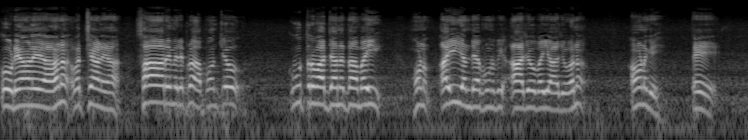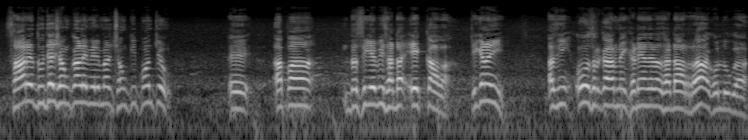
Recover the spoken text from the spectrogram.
ਘੋੜਿਆਂ ਵਾਲੇ ਆ, ਹਨਾ, ਬੱਚਿਆਂ ਵਾਲੇ ਆ, ਸਾਰੇ ਮੇਰੇ ਭਰਾ ਪਹੁੰਚੋ ਕਬੂਤਰਵਾਜਾਂ ਨੇ ਤਾਂ ਬਾਈ ਹੁਣ ਆਈ ਜਾਂਦੇ ਆ ਫੋਨ ਵੀ, ਆ ਜਾਓ ਬਾਈ, ਆ ਜਾਓ, ਹਨਾ। ਆਉਣਗੇ ਤੇ ਸਾਰੇ ਦੂਜੇ ਸ਼ੌਂਕਾਂ ਵਾਲੇ ਮੇਰੇ ਨਾਲ ਸ਼ੌਂਕੀ ਪਹੁੰਚੋ ਤੇ ਆਪਾਂ ਦੱਸੀਏ ਵੀ ਸਾਡਾ ਏਕਾ ਵਾ, ਠੀਕ ਹੈ ਨਾ ਜੀ? ਅਸੀਂ ਉਹ ਸਰਕਾਰ ਨਹੀਂ ਖੜਿਆ ਜਿਹੜਾ ਸਾਡਾ ਰਾਹ ਖੋਲੂਗਾ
